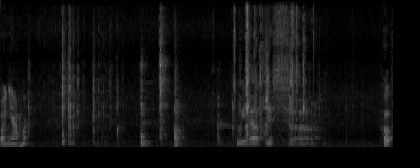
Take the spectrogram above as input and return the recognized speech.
មកញ៉ាំណា So we have this uh, hook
